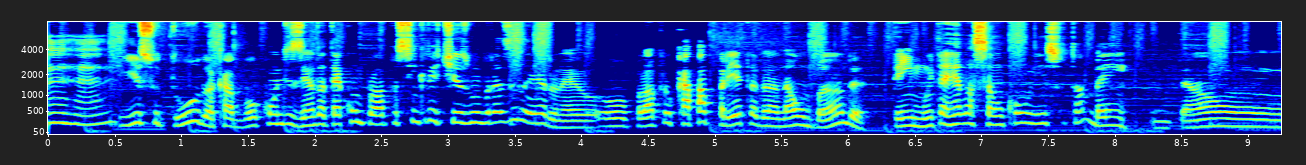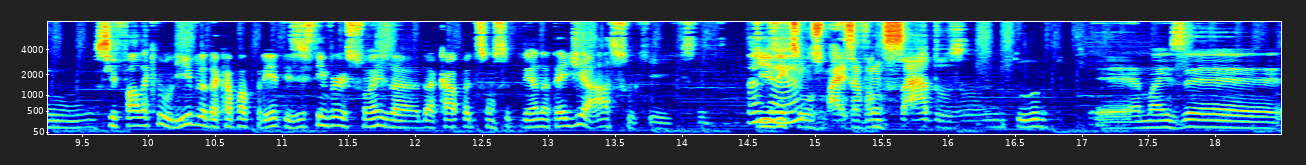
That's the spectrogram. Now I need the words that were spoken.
Uhum. E isso tudo acabou condizendo até com o próprio sincretismo brasileiro, né? O próprio capa preta da, na Umbanda tem muita relação com isso também. Então, se fala que o livro é da capa preta, existem versões da, da capa de São Cipriano até de aço, que dizem Uhum. que são os mais avançados em tudo. É, mas é.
